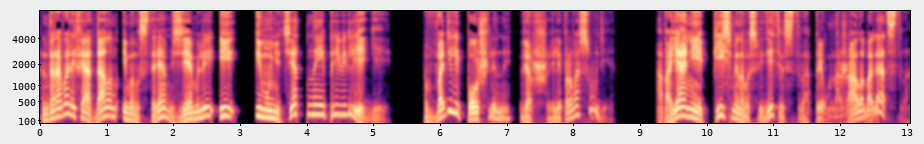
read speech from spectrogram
даровали феодалам и монастырям земли и иммунитетные привилегии, вводили пошлины, вершили правосудие. Обаяние письменного свидетельства приумножало богатство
